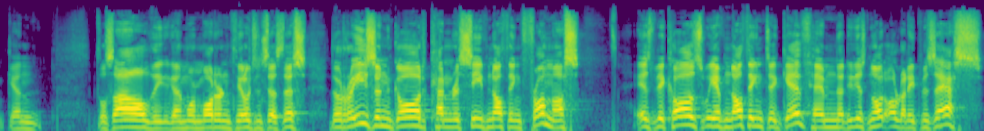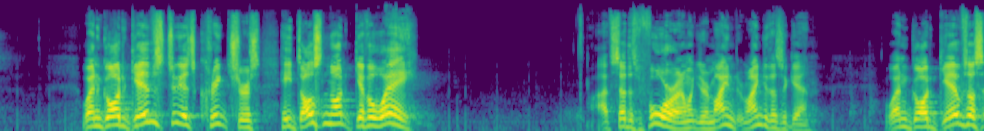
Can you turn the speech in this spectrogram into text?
Again, Dolezal, the again, more modern theologian, says this The reason God can receive nothing from us is because we have nothing to give him that he does not already possess. When God gives to his creatures, he does not give away. I've said this before, and I want you to remind, remind you this again. When God gives us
